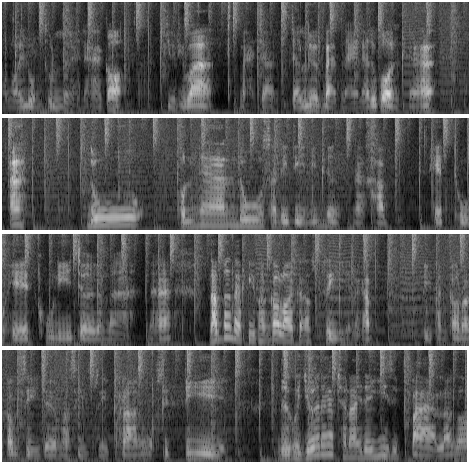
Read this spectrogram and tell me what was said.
200 รวมทุนเลยนะฮะ ก็อยู่ที่ว่าแหมจะจะเลือกแบบไหนนะทุกคนนะฮะอะดูผลงานดูสถิตินิดนึงนะครับ head to head คู่นี้เจอกันมานะฮะนับตั้งแต่ปี 1994 นะครับ ปี 1994 เจอมา 44 ครั้งซิตี้เหนือกว่าเยอะนะครับชนะได้ 28 แล้วก็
